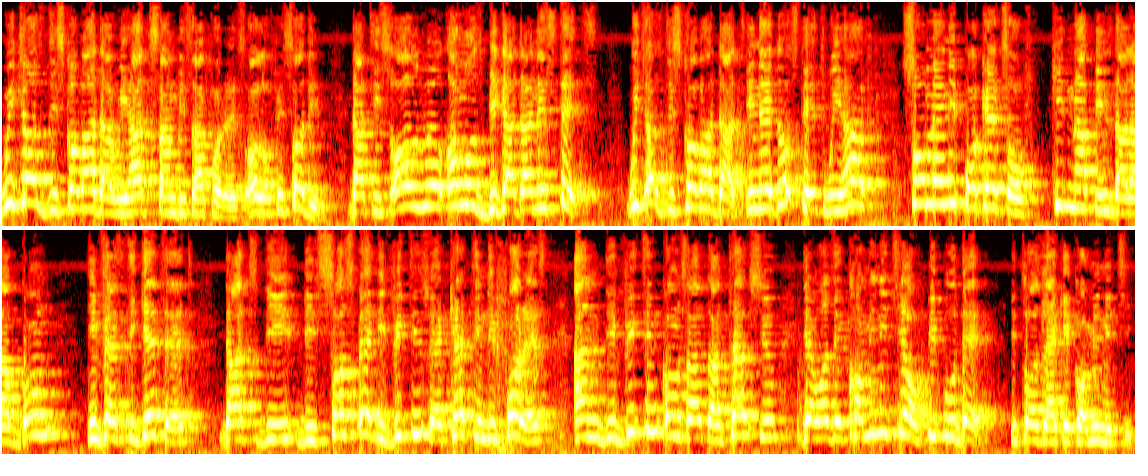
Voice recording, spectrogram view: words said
We just discovered that we had Sambisa forest all of a sudden. That is almost, almost bigger than a state. We just discovered that. In Edo State, we have so many pockets of kidnappings that have gone investigated that the, the suspect, the victims were kept in the forest and the victim comes out and tells you there was a community of people there. It was like a community.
